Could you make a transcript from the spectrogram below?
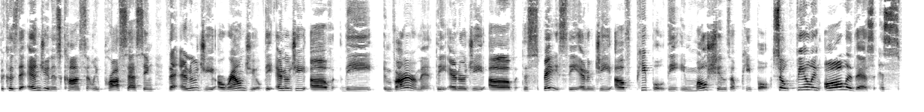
because the engine is constantly processing the energy around you, the energy of the environment, the energy of the space, the energy of people, the emotions of people. So feeling all of this, especially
